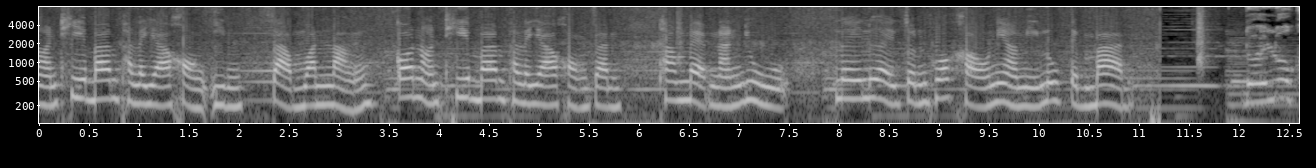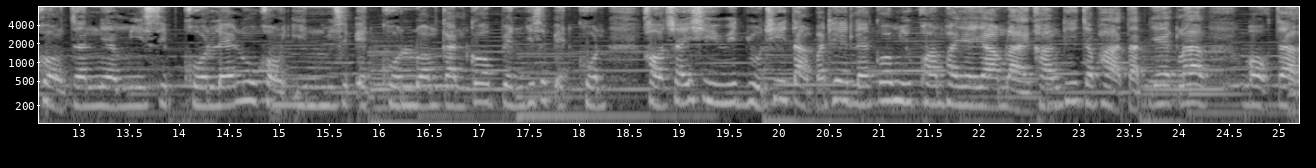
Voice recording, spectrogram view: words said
นอนที่บ้านภรรยาของอิน 3 วันหลัง ก็นอนที่บ้านภรรยาของจันทำแบบนั้นอยู่ เรื่อยๆ จนพวกเขาเนี่ยมีลูกเต็มบ้าน โดยลูกของจันเนี่ยมี 10 คนและลูกของอินมี 11 คนรวมกันก็เป็น 21 คน เขาใช้ชีวิตอยู่ที่ต่างประเทศและก็มีความพยายามหลายครั้งที่จะผ่าตัดแยกร่างออกจาก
